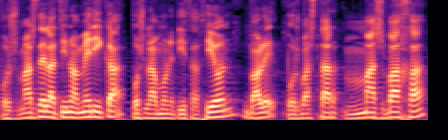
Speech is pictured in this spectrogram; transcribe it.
pues más de Latinoamérica, pues la monetización, ¿vale? Pues va a estar más baja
